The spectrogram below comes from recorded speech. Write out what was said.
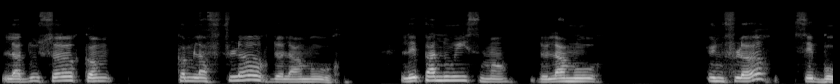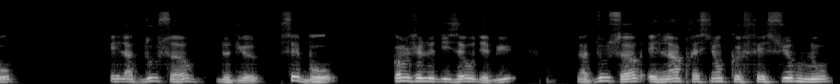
la douceur comme, comme la fleur de l'amour, l'épanouissement de l'amour. Une fleur, c'est beau, et la douceur de Dieu, c'est beau. Comme je le disais au début, la douceur est l'impression que fait sur nous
